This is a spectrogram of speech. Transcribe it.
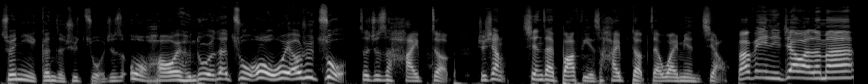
所以你也跟着去做，就是哦好诶，很多人在做哦，我也要去做，这就是 hyped up。就像现在 Buffy 也是 hyped up 在外面叫，Buffy 你叫完了吗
